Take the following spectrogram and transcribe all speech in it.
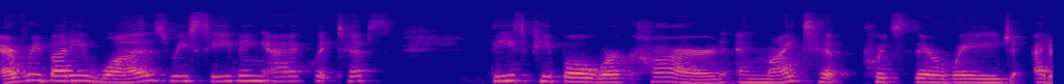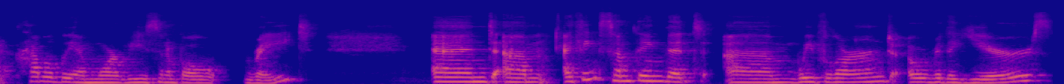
everybody was receiving adequate tips, these people work hard, and my tip puts their wage at probably a more reasonable rate. And um, I think something that um, we've learned over the years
